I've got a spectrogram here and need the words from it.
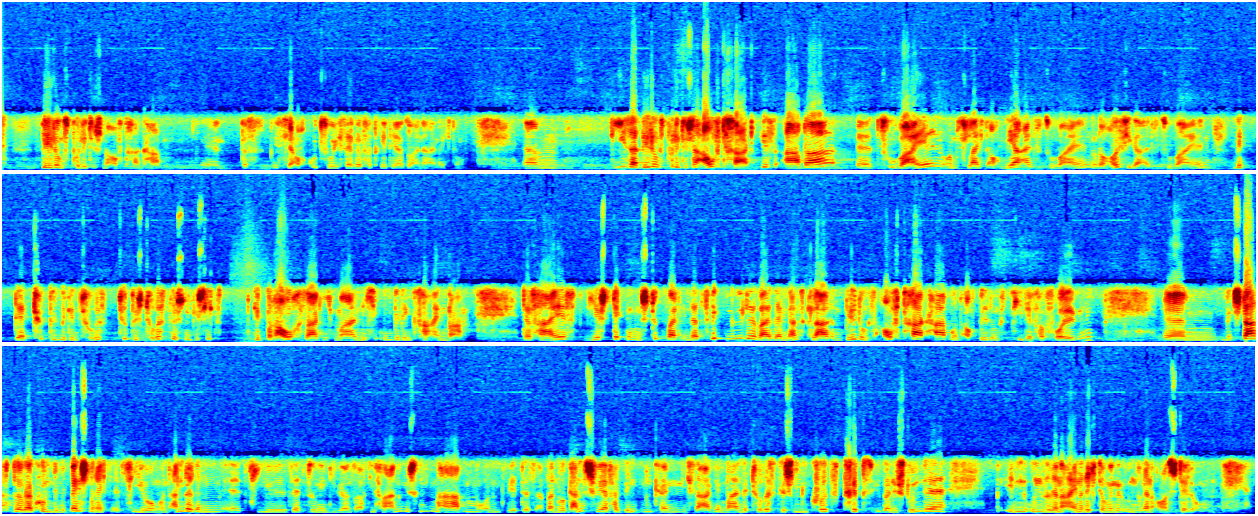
bildungspolitischen Auftrag haben. Äh, das ist ja auch gut so, ich selber vertrete ja so eine Einrichtung. Ähm, dieser bildungspolitische Auftrag ist aber äh, zuweilen und vielleicht auch mehr als zuweilen oder häufiger als zuweilen mit der mit dem Tourist, typisch touristischen Geschichts Gebrauch, sage ich mal, nicht unbedingt vereinbar. Das heißt, wir stecken ein Stück weit in der Zwickmühle, weil wir einen ganz klaren Bildungsauftrag haben und auch Bildungsziele verfolgen. ähm, mit Staatsbürgerkunde, mit Menschenrechtserziehung und anderen äh, Zielsetzungen, die wir uns auf die Fahnen geschrieben haben und wir das aber nur ganz schwer verbinden können, ich sage mal, mit touristischen Kurztrips über eine Stunde in unseren Einrichtungen, in unseren Ausstellungen.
